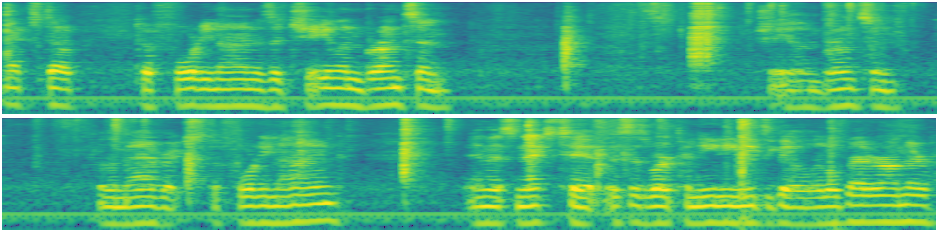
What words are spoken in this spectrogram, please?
Next up to 49 is a Jalen Brunson. Jalen Brunson for the Mavericks to 49. And this next hit, this is where Panini needs to get a little better on their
